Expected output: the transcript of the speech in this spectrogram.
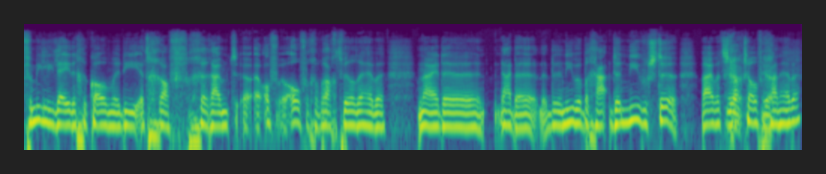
familieleden gekomen die het graf geruimd of overgebracht wilden hebben naar de, naar de, de, nieuwe de nieuwste waar we het straks Ja, over ja. gaan hebben?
